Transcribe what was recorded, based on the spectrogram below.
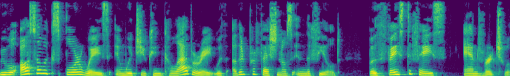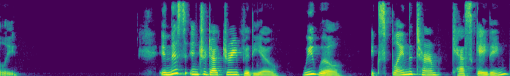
We will also explore ways in which you can collaborate with other professionals in the field, both face-to-face -face and virtually. In this introductory video, we will explain the term cascading,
